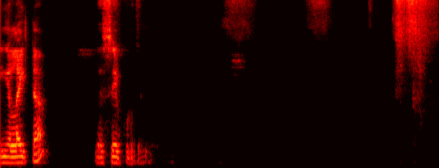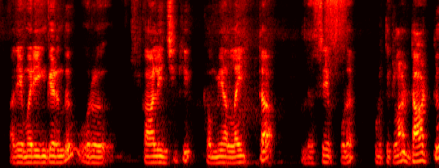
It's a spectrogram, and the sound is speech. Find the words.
இங்கே லைட்டாக இந்த ஷேப் கொடுக்குறீங்க அதே மாதிரி இங்கேருந்து ஒரு கால் இன்ச்சுக்கு கம்மியாக லைட்டாக இந்த ஷேப் கூட கொடுத்துக்கலாம். டாட்டு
